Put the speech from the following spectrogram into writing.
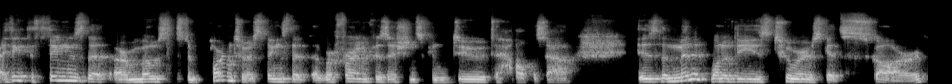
I think the things that are most important to us, things that referring physicians can do to help us out, is the minute one of these tumors gets scarred,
